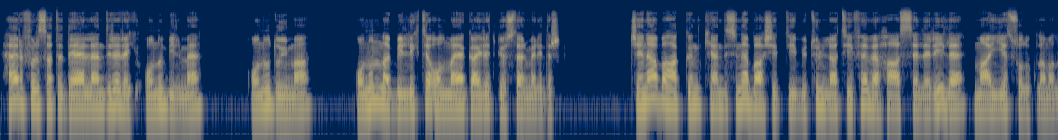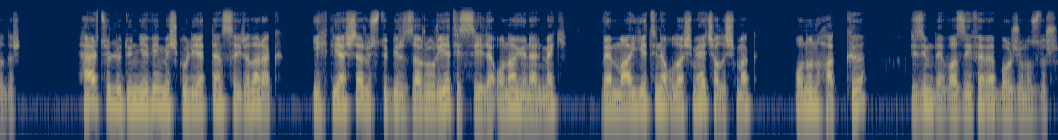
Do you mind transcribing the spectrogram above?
Her fırsatı değerlendirerek onu bilme, onu duyma, onunla birlikte olmaya gayret göstermelidir. Cenab-ı Hakk'ın kendisine bahşettiği bütün latife ve hasseleriyle maiyet soluklamalıdır. Her türlü dünyevi meşguliyetten sıyrılarak ihtiyaçlar üstü bir zaruriyet hissiyle ona yönelmek ve maiyetine ulaşmaya çalışmak onun hakkı, bizim de vazife ve borcumuzdur.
